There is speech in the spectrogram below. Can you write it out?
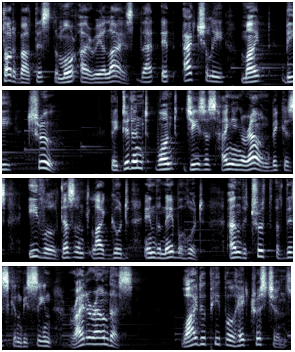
thought about this, the more I realized that it actually might be true. They didn't want Jesus hanging around because evil doesn't like good in the neighborhood, and the truth of this can be seen right around us. Why do people hate Christians?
